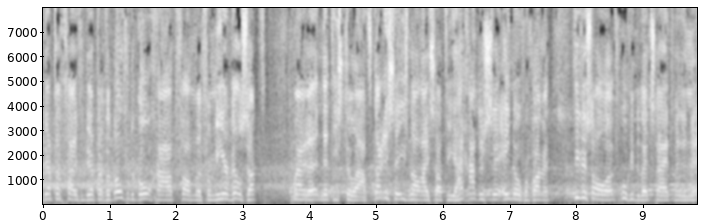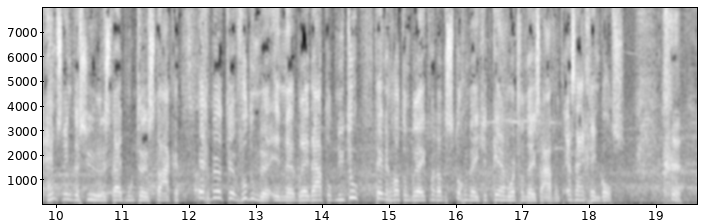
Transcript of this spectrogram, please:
30, 35. Dat over de goal gaat van uh, Vermeer. Wel zakt. Maar uh, net iets te laat. Daar is Ismail Aysati. Hij gaat dus uh, 1 overvangen. Die dus al vroeg in de wedstrijd met een hamstringblessure de strijd moet staken. Er gebeurt voldoende in Breda tot nu toe. Het enige wat ontbreekt, maar dat is toch een beetje het kernwoord van deze avond. Er zijn geen goals.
